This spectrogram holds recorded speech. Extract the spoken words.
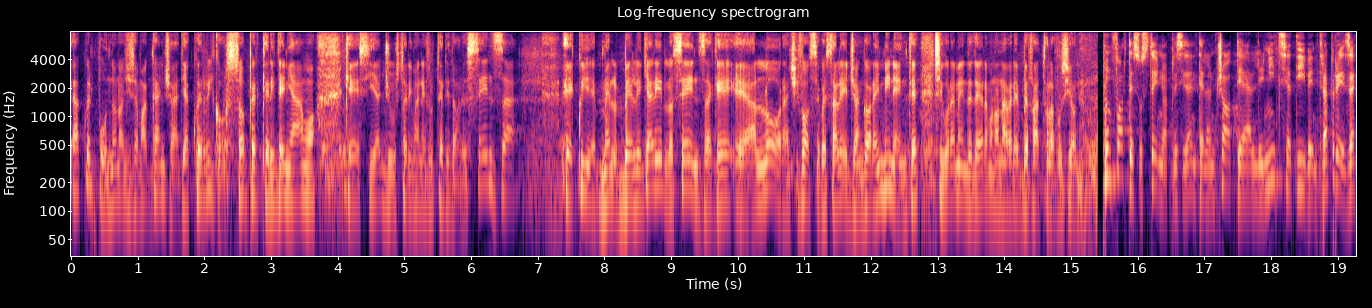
a quel punto noi ci siamo agganciati a quel ricorso perché riteniamo che sia giusto rimanere sul territorio. Senza, e qui è bello chiarirlo, senza che eh, allora ci fosse questa legge ancora imminente, sicuramente Teramo non avrebbe fatto la fusione. Un forte sostegno al Presidente Lanciotti e alle iniziative intraprese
